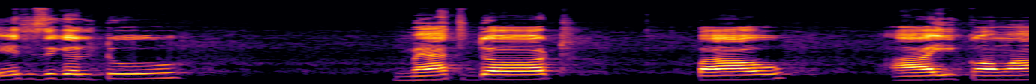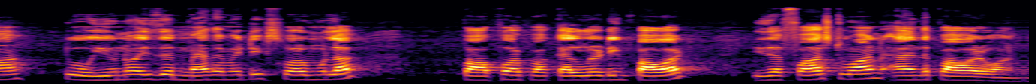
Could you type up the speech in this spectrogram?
s is equal to math dot pow i comma 2 you know is a mathematics formula for calculating power is the first one and the power one.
